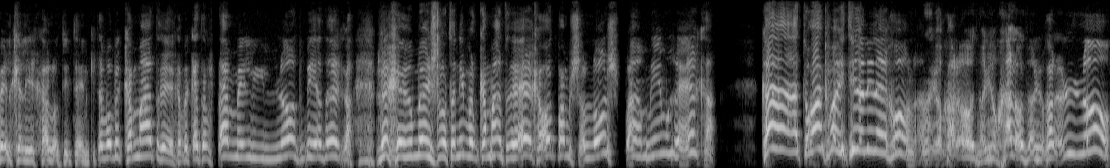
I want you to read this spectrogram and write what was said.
ואל כליך לא תיתן. כי תבוא בקמת רעך וכתבת מלילות בידיך וחרמש לא תניב על קמת רעך. עוד פעם שלוש פעמים רעך. כאן התורה כבר התירה לי לאכול. אז אני אוכל עוד ואני אוכל עוד ואני אוכל... לא!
